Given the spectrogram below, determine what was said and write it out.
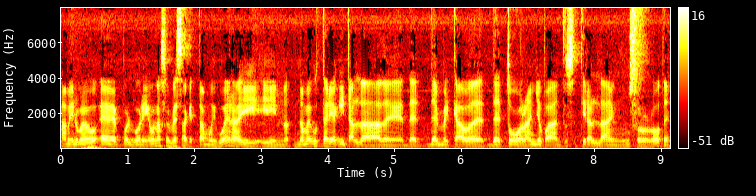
A mí no me eh, polvorín es una cerveza que está muy buena y, y no, no me gustaría quitarla de- de- del mercado de, de todo el año para entonces tirarla en un solo lote.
